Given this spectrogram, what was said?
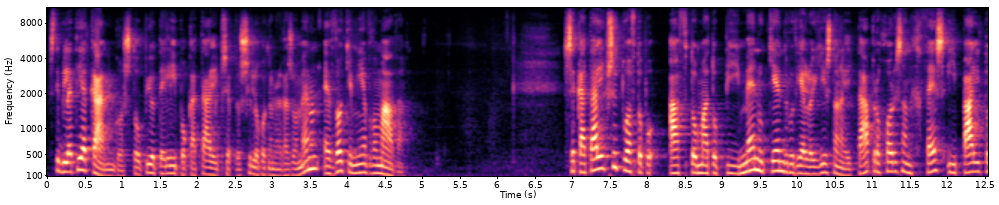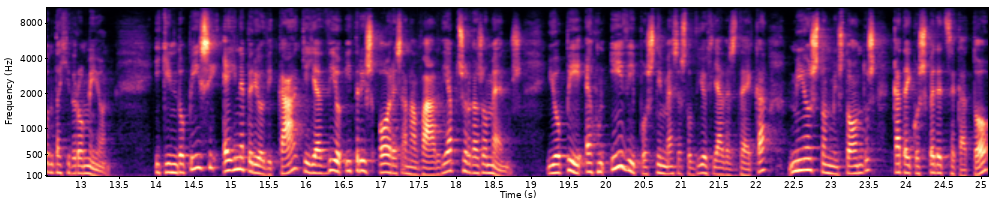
στην πλατεία Κάνιγκος, το οποίο τελεί υποκατάληψη από το Σύλλογο των Εργαζομένων εδώ και μία εβδομάδα. Σε κατάληψη του αυτο... αυτοματοποιημένου κέντρου διαλογής των ΑΛΤΑ προχώρησαν χθες οι υπάλληλοι των ταχυδρομείων. Η κινητοποίηση έγινε περιοδικά και για δύο ή τρεις ώρες αναβάρδια από τους εργαζομένους, οι οποίοι έχουν ήδη υποστεί μέσα στο 2010 μείωση των μισθών τους κατά 25%,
